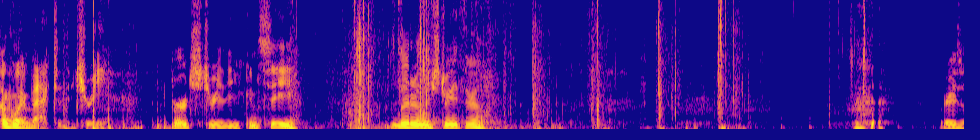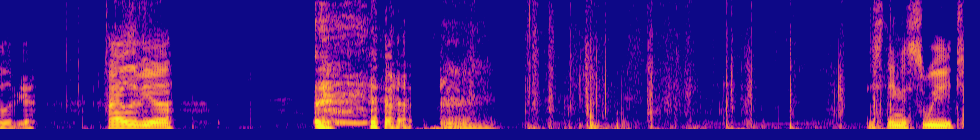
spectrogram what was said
I'm going back to the tree. The Birch tree that you can see literally straight through. Where's Olivia? Hi, Olivia. This thing is sweet.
